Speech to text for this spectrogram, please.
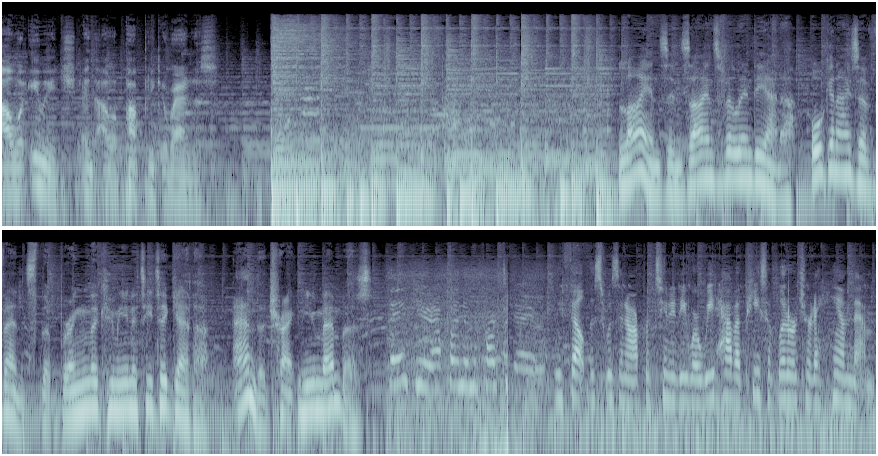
our image and our public awareness. Lions in Zionsville, Indiana organize events that bring the community together and attract new members. Thank you. Have fun in the park today. We felt this was an opportunity where we'd have a piece of literature to hand them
